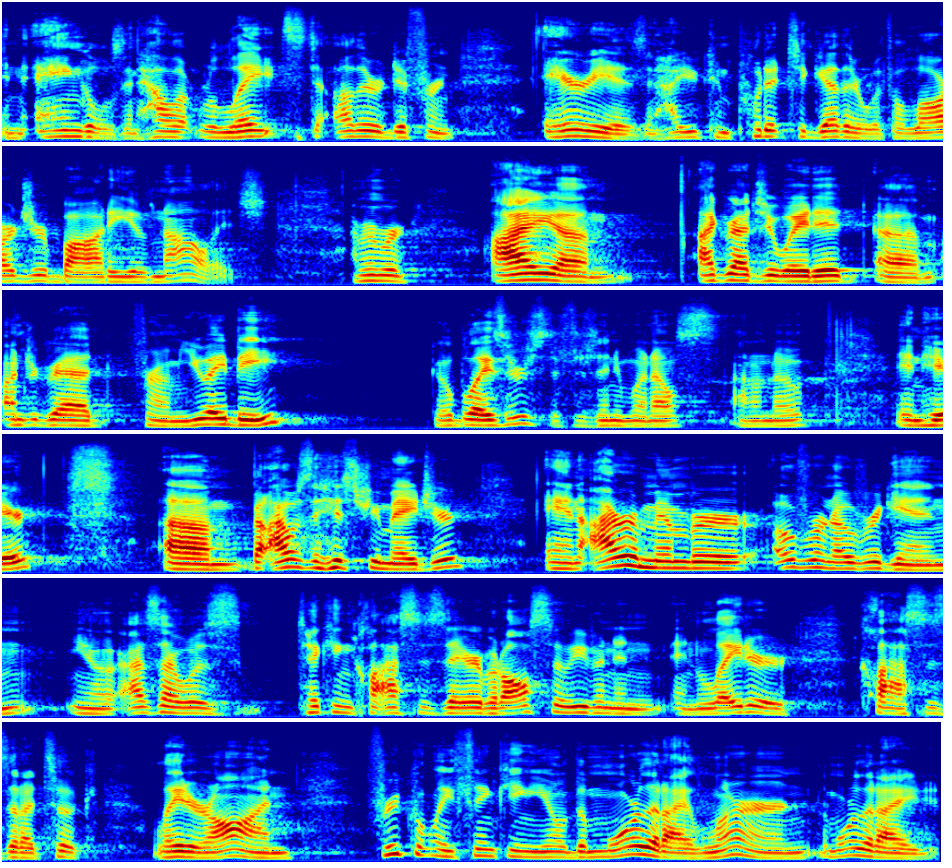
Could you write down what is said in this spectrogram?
and angles and how it relates to other different areas and how you can put it together with a larger body of knowledge. I remember I, um, I graduated um, undergrad from UAB. Go Blazers, if there's anyone else, I don't know, in here. Um, but I was a history major, and I remember over and over again, you know, as I was taking classes there, but also even in, in later classes that I took later on, frequently thinking, you know, the more that I learn, the more that I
